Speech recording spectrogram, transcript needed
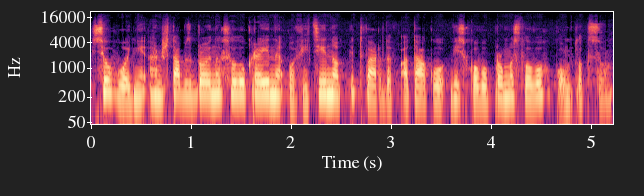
Сьогодні Генштаб збройних сил України офіційно підтвердив атаку військово-промислового комплексу.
